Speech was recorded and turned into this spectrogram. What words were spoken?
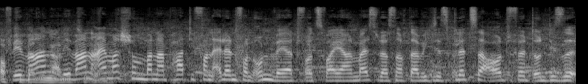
auf Wir die waren, wir waren einmal schon bei einer Party von Ellen von Unwert vor zwei Jahren. Weißt du das noch? Da habe ich dieses Glitzer-Outfit und diese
